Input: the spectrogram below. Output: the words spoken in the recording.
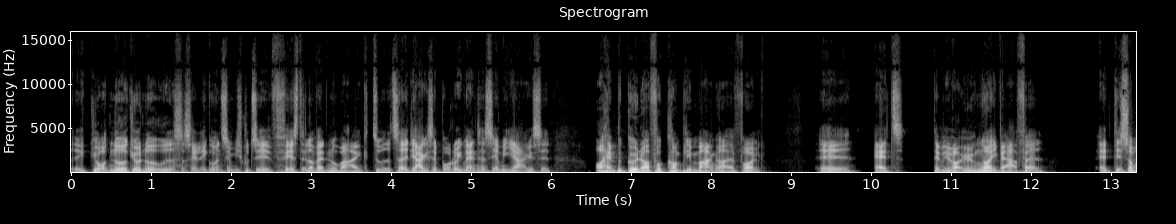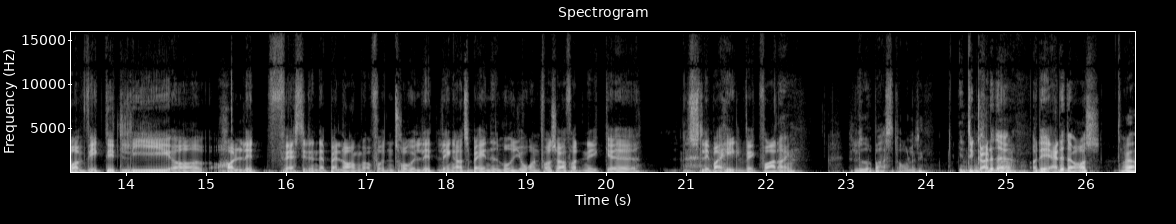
øh, gjort noget, gjort noget ud af sig selv, ikke uanset om vi skulle til fest, eller hvad det nu var, ikke? Du ved, taget et jakkesæt på, du er ikke vant til at se ham i jakkesæt, og han begynder at få komplimenter af folk, øh, at da vi var yngre i hvert fald, at det så var vigtigt lige at holde lidt fast i den der ballon, og få den trukket lidt længere tilbage ned mod jorden, for at sørge for, at den ikke øh, slipper helt væk fra dig, ikke? Det lyder bare så dårligt, ikke? Det gør det da, og det er det da også. Ja.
